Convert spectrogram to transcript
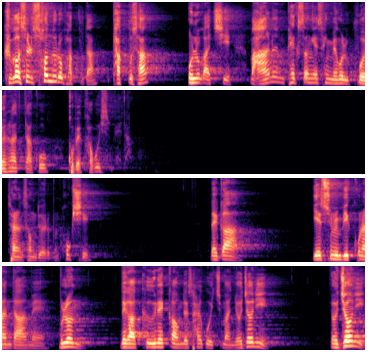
그것을 선으로 바꾸다 바꾸사 오늘 같이 많은 백성의 생명을 구원했다고 고백하고 있습니다. 사랑하는 성도 여러분, 혹시 내가 예수를 믿고 난 다음에 물론 내가 그 은혜 가운데 살고 있지만 여전히 여전히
